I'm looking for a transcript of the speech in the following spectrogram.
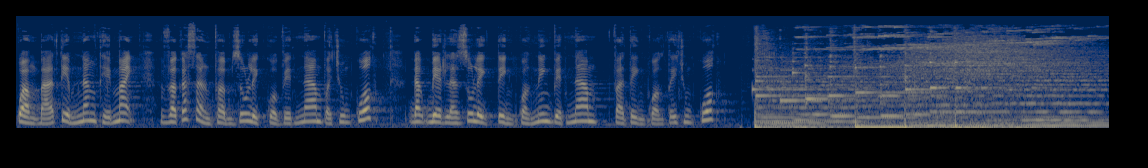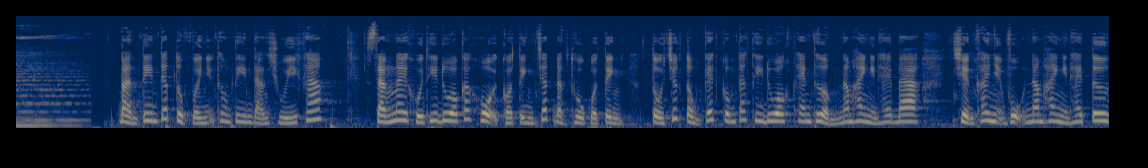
quảng bá tiềm năng thế mạnh và các sản phẩm du lịch của Việt Nam và Trung Quốc, đặc biệt là du lịch tỉnh Quảng Ninh Việt Nam và tỉnh Quảng Tây Trung Quốc. Bản tin tiếp tục với những thông tin đáng chú ý khác. Sáng nay, khối thi đua các hội có tính chất đặc thù của tỉnh tổ chức tổng kết công tác thi đua khen thưởng năm 2023, triển khai nhiệm vụ năm 2024.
